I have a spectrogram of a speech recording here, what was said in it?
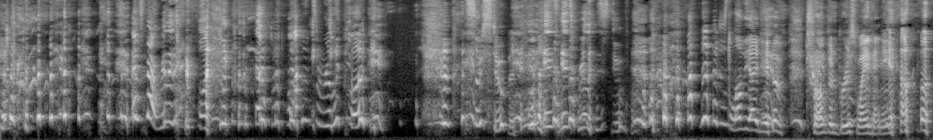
That's not really that funny. That's funny. It's really funny. It's so stupid. It's, it's really stupid. I just love the idea of Trump and Bruce Wayne hanging out.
